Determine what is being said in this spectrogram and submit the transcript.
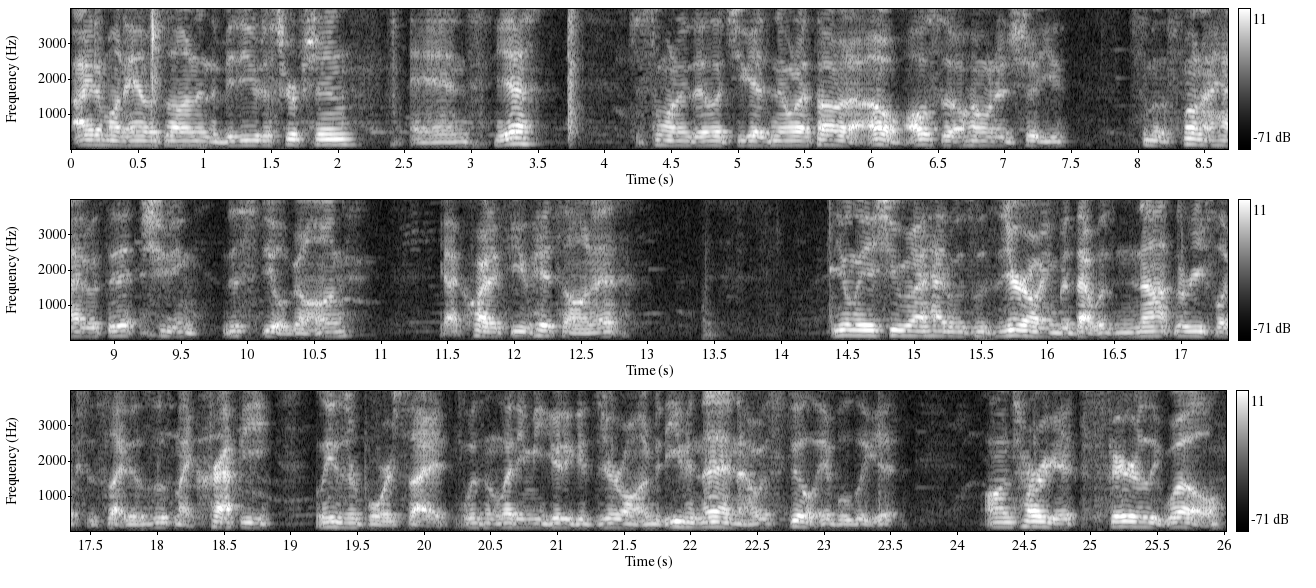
item on Amazon in the video description. And yeah, just wanted to let you guys know what I thought about it. Oh, also, I wanted to show you some of the fun I had with it, shooting this steel gong. Got quite a few hits on it. The only issue I had was with zeroing, but that was not the reflexes sight. It was with my crappy laser bore sight. It wasn't letting me get a good zero on, but even then, I was still able to get on target fairly well.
